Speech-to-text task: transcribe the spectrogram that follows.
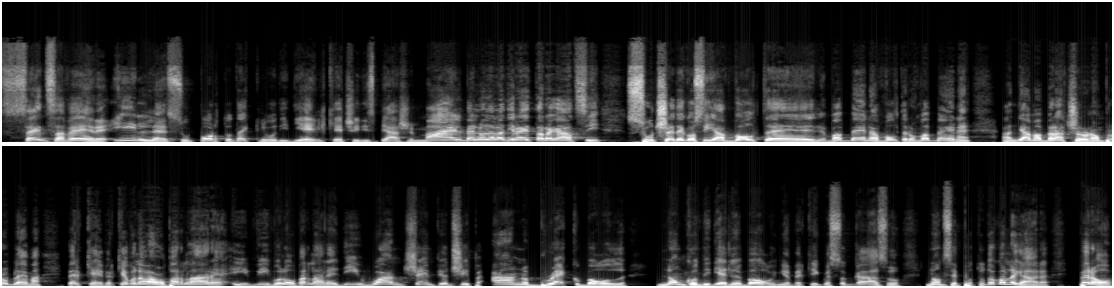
senza avere il supporto tecnico di Diel, che ci dispiace, ma è il bello della diretta, ragazzi. Succede così, a volte va bene, a volte non va bene. Andiamo a braccio, non è un problema. Perché? Perché volevamo parlare, vi volevo parlare di One Championship Unbreakable, non con Didier del Boeing, perché in questo caso non si è potuto collegare, però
